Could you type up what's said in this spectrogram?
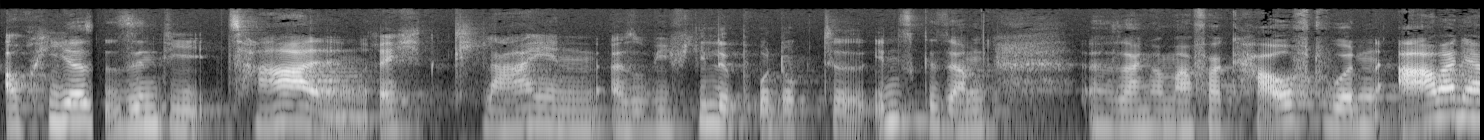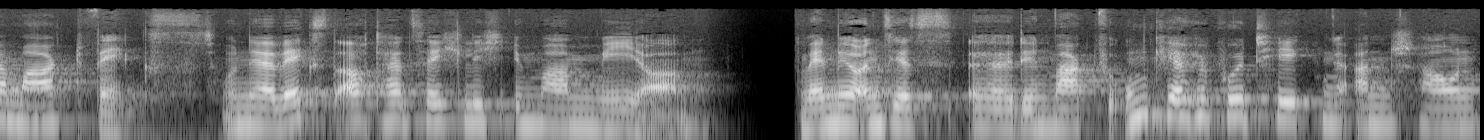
Auch hier sind die Zahlen recht klein, also wie viele Produkte insgesamt, äh, sagen wir mal, verkauft wurden. Aber der Markt wächst und er wächst auch tatsächlich immer mehr. Wenn wir uns jetzt äh, den Markt für Umkehrhypotheken anschauen,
